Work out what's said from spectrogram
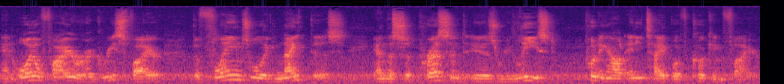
an oil fire or a grease fire, the flames will ignite this and the suppressant is released putting out any type of cooking fire.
